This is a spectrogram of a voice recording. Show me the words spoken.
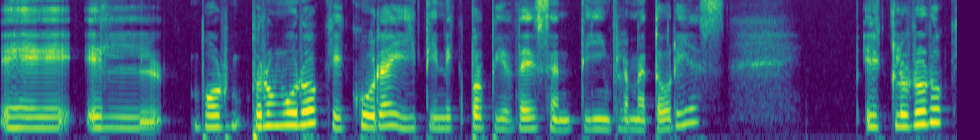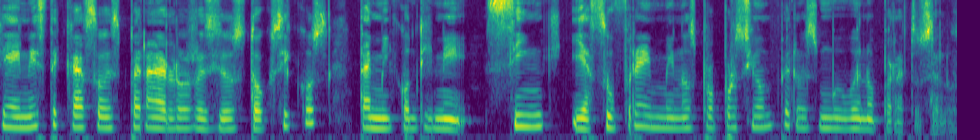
Eh, el bromuro, que cura y tiene propiedades antiinflamatorias. El cloruro, que en este caso es para los residuos tóxicos, también contiene zinc y azufre en menos proporción, pero es muy bueno para tu salud.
